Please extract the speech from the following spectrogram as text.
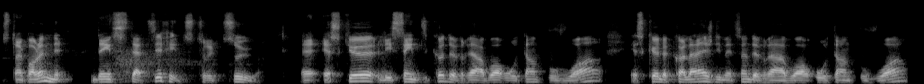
C'est un problème d'incitatif et de structure. Euh, est-ce que les syndicats devraient avoir autant de pouvoir? Est-ce que le Collège des médecins devrait avoir autant de pouvoir?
